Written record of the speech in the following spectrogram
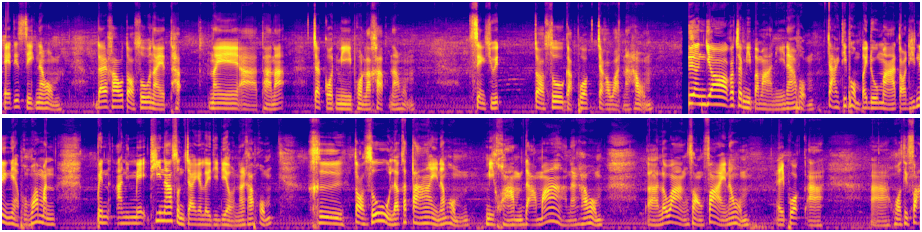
เอติซิกนะผมได้เข้าต่อสู้ในในอ่าฐานะจะกดมีพลขับนะผมเสี่ยงชีวิตต่อสู้กับพวกจักรวรรดินะครับผมเรื่องย่อก็จะมีประมาณนี้นะผมจากที่ผมไปดูมาตอนที่หนึ่งเนี่ยผมว่ามันเป็นอนิเมะที่น่าสนใจกันเลยทีเดียวนะครับผมคือต่อสู้แล้วก็ตายนะผมมีความดราม่านะครับผมระหว่างสองฝ่ายนะผมไอ้พวกอ่าอ่าหัวสีฟ้า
